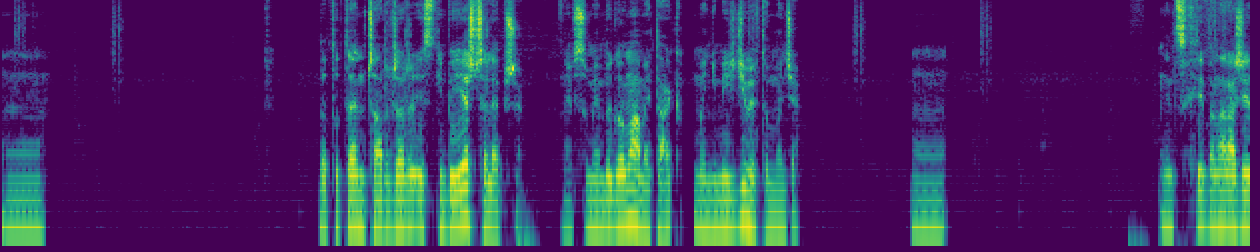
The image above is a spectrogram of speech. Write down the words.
Mm. Za to ten Charger jest niby jeszcze lepszy. No i w sumie my go mamy, tak? My nim jeździmy w tym momencie. Mm. Więc chyba na razie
